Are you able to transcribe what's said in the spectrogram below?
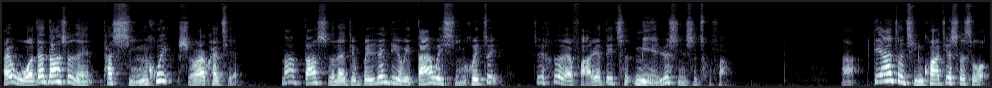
而我的当事人他行贿十万块钱，那当时呢就被认定为单位行贿罪，最后呢法院对此免于刑事处罚。啊，第二种情况就是说，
